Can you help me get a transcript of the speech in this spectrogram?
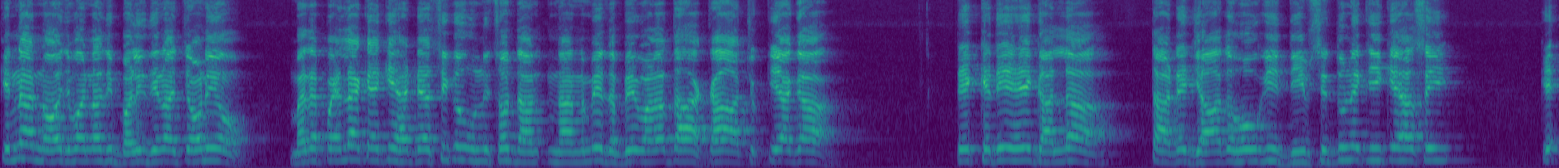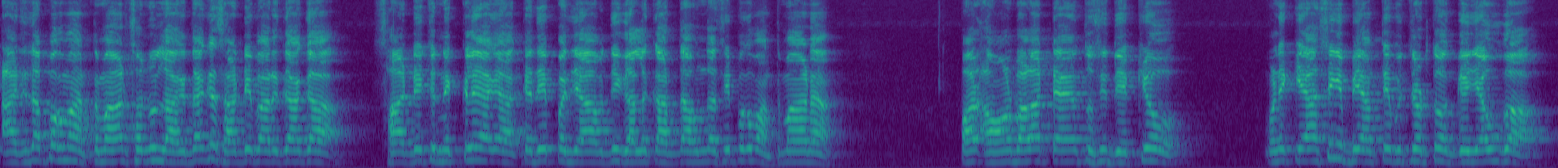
ਕਿੰਨਾ ਨੌਜਵਾਨਾਂ ਦੀ ਬਲੀ ਦੇਣਾ ਚਾਹੁੰਦੇ ਹੋ? ਮੈਂ ਤਾਂ ਪਹਿਲਾਂ ਕਹਿ ਕੇ ਹਟਿਆ ਸੀ ਕਿ 1999 90 ਵਾਲਾ ਦਹਾਕਾ ਆ ਚੁੱਕਿਆਗਾ ਤੇ ਕਿਤੇ ਇਹ ਗੱਲ ਤੁਹਾਡੇ ਯਾਦ ਹੋਊਗੀ। ਦੀਪ ਸਿੱਧੂ ਨੇ ਕੀ ਕਿਹਾ ਸੀ? ਕਿ ਅੱਜ ਦਾ ਭਗਵੰਤ ਮਾਨ ਸਾਨੂੰ ਲੱਗਦਾ ਕਿ ਸਾਡੇ ਵਰਗਾ ਗਾ, ਸਾਡੇ ਚ ਨਿਕਲਿਆ ਗਿਆ, ਕਦੇ ਪੰਜਾਬ ਦੀ ਗੱਲ ਕਰਦਾ ਹੁੰਦਾ ਸੀ ਭਗਵੰਤ ਮਾਨ। ਪਰ ਆਉਣ ਵਾਲਾ ਟਾਈਮ ਤੁਸੀਂ ਦੇਖਿਓ, ਉਹਨੇ ਕਿਹਾ ਸੀ ਕਿ ਬਿਆਨ ਤੇ ਵਿਚੜ ਤੋਂ ਅੱਗੇ ਜਾਊਗਾ।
